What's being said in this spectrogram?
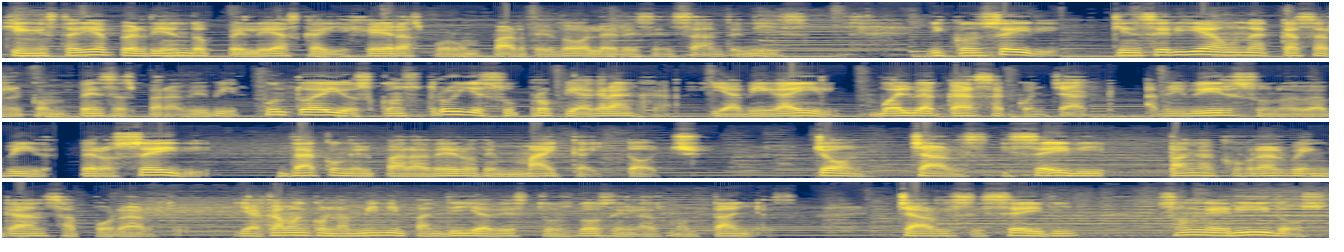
quien estaría perdiendo peleas callejeras por un par de dólares en Saint Denis, y con Sadie, quien sería una casa recompensas para vivir. Junto a ellos construye su propia granja y Abigail vuelve a casa con Jack a vivir su nueva vida. Pero Sadie da con el paradero de Micah y Dodge. John, Charles y Sadie van a cobrar venganza por Arthur y acaban con la mini pandilla de estos dos en las montañas. Charles y Sadie son heridos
